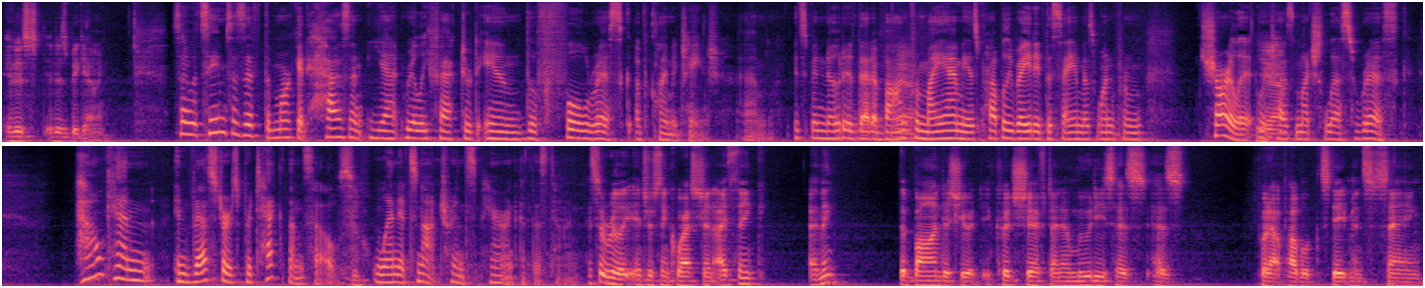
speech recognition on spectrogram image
It is it is beginning. So it seems as if the market hasn't yet really factored in the full risk of climate change. Um, it's been noted that a bond yeah. from Miami is probably rated the same as one from Charlotte, which yeah. has much less risk. Can investors protect themselves hmm. when it's not transparent at this time? That's a really interesting question. I think I think the bond issue, it, it, could shift. I know Moody's has has put out public statements saying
